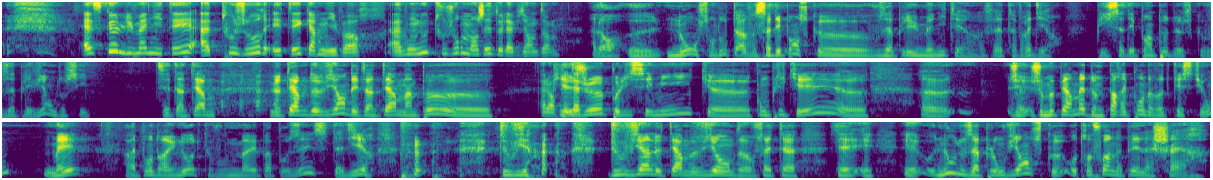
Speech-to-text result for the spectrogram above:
Est-ce que l'humanité a toujours été carnivore? Avons-nous toujours mangé de la viande? Alors, euh, non, sans doute. Ah, ça dépend ce que vous appelez humanité, hein, en fait, à vrai dire. Puis ça dépend un peu de ce que vous appelez viande aussi. C'est un terme. le terme de viande est un terme un peu euh, Alors, piégeux, polysémique, euh, compliqué. Je, je, me permets de ne pas répondre à votre question, mais répondre à une autre que vous ne m'avez pas posée, c'est-à-dire d'où vient, vient le terme viande en fait. Euh, et, nous, nous appelons viande ce qu'autrefois on appelait la chair.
